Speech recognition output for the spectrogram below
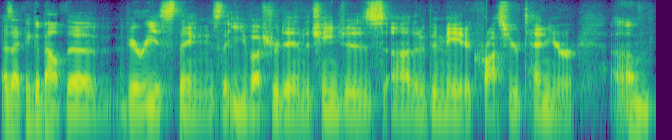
as I think about the various things that you've ushered in, the changes uh, that have been made across your tenure, um,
